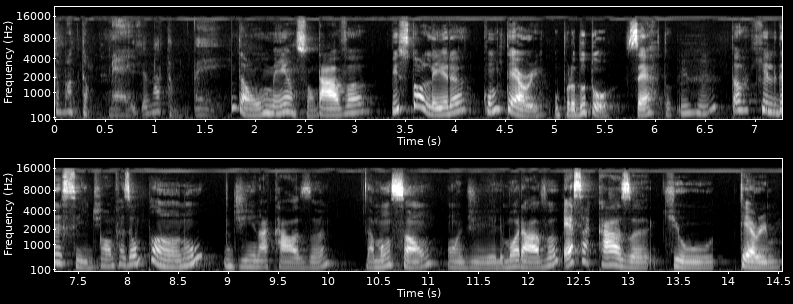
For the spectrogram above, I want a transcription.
Você mata bem. Você mata bem. Então, o Manson tava pistoleira com Terry, o produtor, certo? Então, o que ele decide? Vamos fazer um plano de ir na casa da mansão onde ele morava. Essa casa que o Terry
